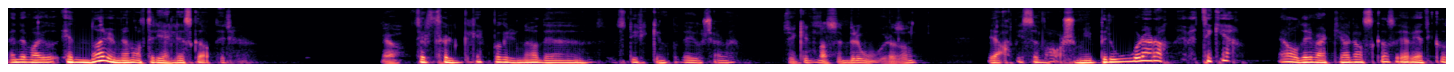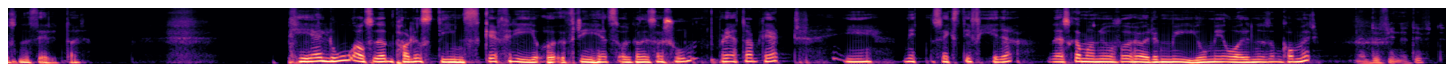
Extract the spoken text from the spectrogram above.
Men det var jo enorme materielle skader. Ja. Selvfølgelig av styrken på det jordskjelvet. Sikkert masse broer og sånn. Ja, hvis det var så mye broer der, da. Jeg vet ikke. jeg. Jeg har aldri vært i Alaska, så jeg vet ikke åssen det ser ut der. PLO, altså den palestinske fri frihetsorganisasjonen, ble etablert i 1964. Det skal man jo få høre mye om i årene som kommer. Ja, definitivt.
